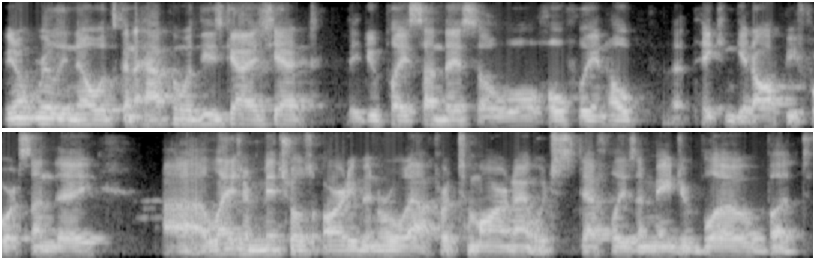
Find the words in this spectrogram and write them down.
We don't really know what's going to happen with these guys yet. They do play Sunday, so we'll hopefully and hope that they can get off before Sunday. Uh, Elijah Mitchell's already been ruled out for tomorrow night, which definitely is a major blow. But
